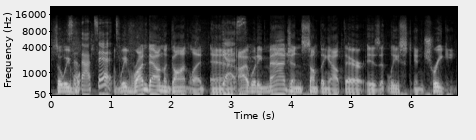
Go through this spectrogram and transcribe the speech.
So we've So that's it. we've run down the gauntlet, and Yes. I would imagine something out there is at least intriguing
